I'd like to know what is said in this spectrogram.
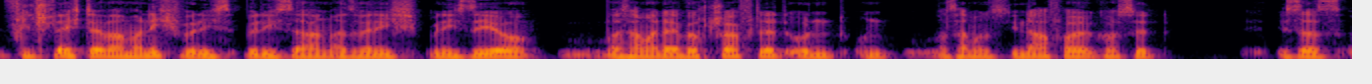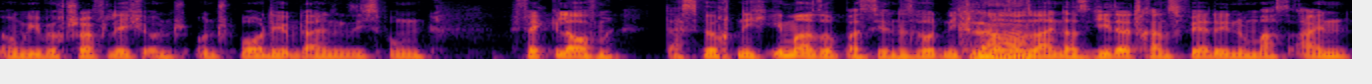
viel schlechter war man nicht, würde ich, würde ich sagen. Also wenn ich, wenn ich sehe, was haben wir da erwirtschaftet und, und was haben uns die Nachfolge gekostet, ist das irgendwie wirtschaftlich und, und sportlich und allen Gesichtspunkten perfekt gelaufen. Das wird nicht immer so passieren. Das wird nicht Klar. immer so sein, dass jeder Transfer, den du machst, ein,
